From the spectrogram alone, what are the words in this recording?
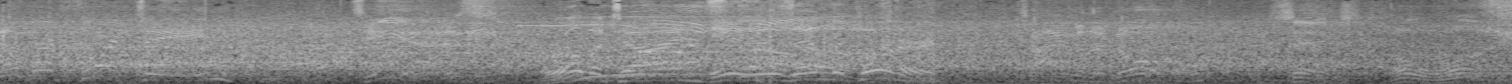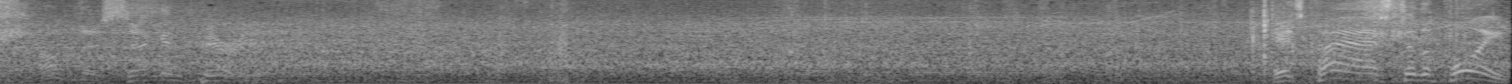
Number 14. Mattias. Robitaille is in the corner. Time of the goal. 6.01 of the second period. It's passed to the point.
